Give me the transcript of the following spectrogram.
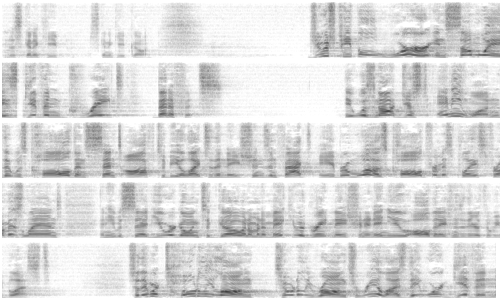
I'm just going to keep just going to keep going. Jewish people were in some ways given great benefits. It was not just anyone that was called and sent off to be a light to the nations. In fact, Abram was called from his place, from his land, and he was said, You are going to go, and I'm going to make you a great nation, and in you all the nations of the earth will be blessed. So they were totally wrong, totally wrong to realize they were given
